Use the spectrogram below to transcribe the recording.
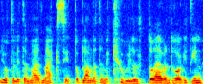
gjort det lite Mad Maxigt och blandat det med kult och även dragit in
